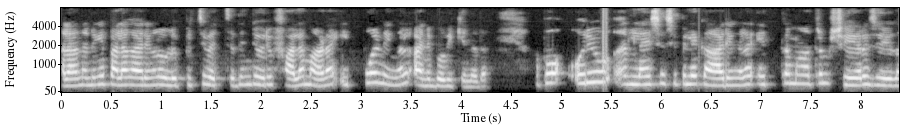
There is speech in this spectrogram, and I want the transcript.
അല്ലാന്നുണ്ടെങ്കിൽ പല കാര്യങ്ങളും ഒളിപ്പിച്ച് വെച്ചതിന്റെ ഒരു ഫലമാണ് ഇപ്പോൾ നിങ്ങൾ അനുഭവിക്കുന്നത്. അപ്പോൾ ഒരു റിലേഷൻഷിപ്പിലെ കാര്യങ്ങൾ എത്രമാത്രം ഷെയർ ചെയ്യുക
